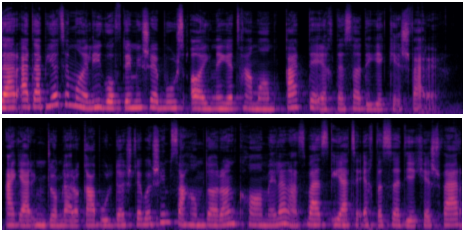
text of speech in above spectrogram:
در ادبیات مالی گفته میشه بورس آینه تمام قد اقتصاد یک کشوره. اگر این جمله را قبول داشته باشیم سهامداران کاملا از وضعیت اقتصادی کشور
